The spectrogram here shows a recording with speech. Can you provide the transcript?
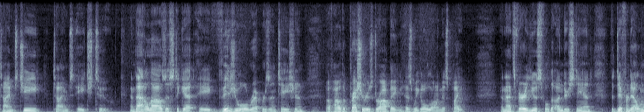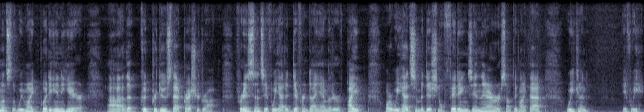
times G times H2. And that allows us to get a visual representation of how the pressure is dropping as we go along this pipe. And that's very useful to understand the different elements that we might put in here uh, that could produce that pressure drop. For instance, if we had a different diameter of pipe or we had some additional fittings in there or something like that, we can, if we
